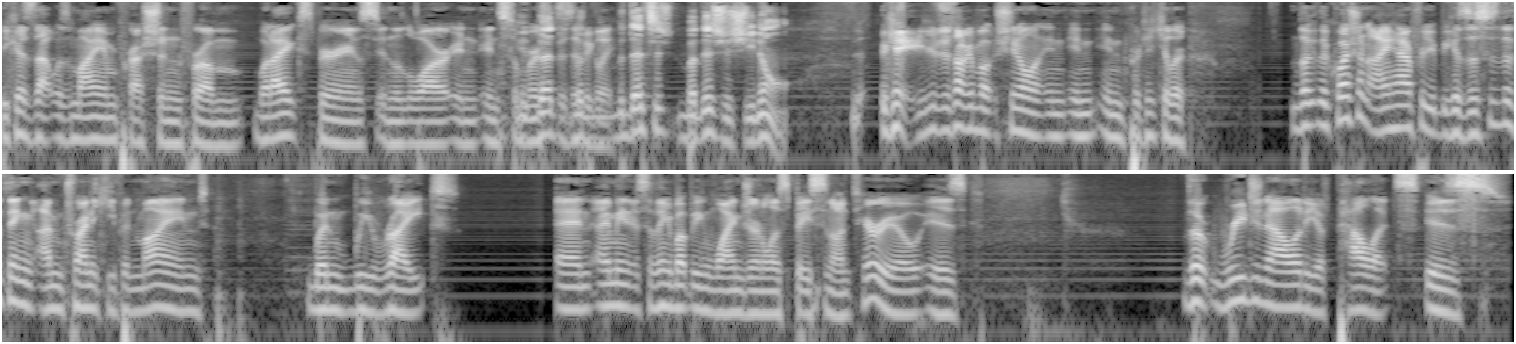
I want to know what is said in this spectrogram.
because that was my impression from what I experienced in the Loire in in Saumur that's, specifically. But, but that's just, but this is Chinon. Okay, you're just talking about Chinon in, in, in particular. The, the question I have for you, because this is the thing I'm trying to keep in mind when we write, and I mean, it's the thing about being wine journalists based in Ontario is the regionality of palates is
